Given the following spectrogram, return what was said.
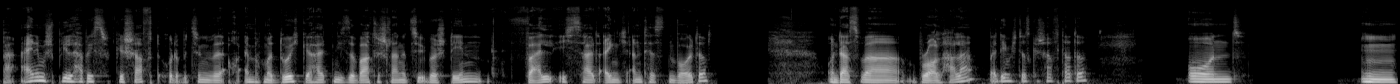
bei einem Spiel habe ich es geschafft oder beziehungsweise auch einfach mal durchgehalten, diese Warteschlange zu überstehen, weil ich es halt eigentlich antesten wollte. Und das war Brawlhalla, bei dem ich das geschafft hatte. Und mh, mm,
